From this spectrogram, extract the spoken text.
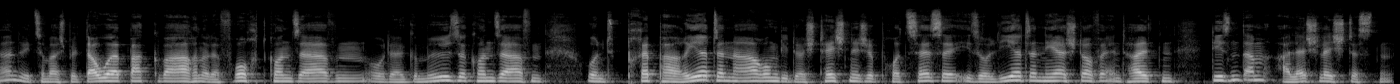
wie zum Beispiel Dauerbackwaren oder Fruchtkonserven oder Gemüsekonserven und präparierte Nahrung, die durch technische Prozesse isolierte Nährstoffe enthalten, die sind am allerschlechtesten.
